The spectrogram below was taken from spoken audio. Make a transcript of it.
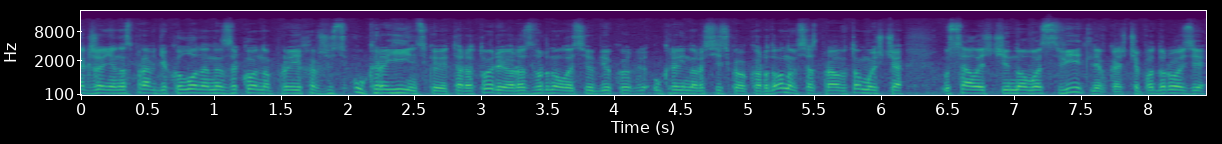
Так, Женя, насправді колона незаконно проїхавшись українською територією, розвернулася у бік україно-російського кордону. Вся справа в тому, що у селищі Новосвітлівка ще по дорозі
